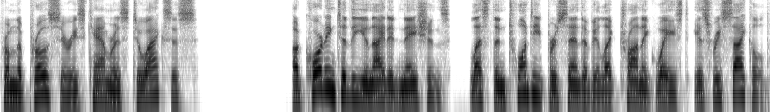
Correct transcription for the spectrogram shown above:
from the Pro Series cameras to Axis. According to the United Nations, less than 20% of electronic waste is recycled.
